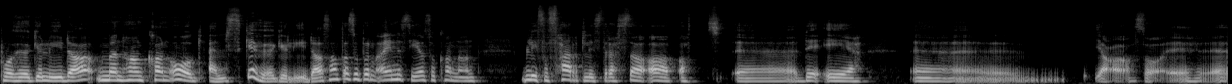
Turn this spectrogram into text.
på høye lyder, men han kan òg elske høye lyder. Altså på den ene sida så kan han bli forferdelig stressa av at eh, det er eh, ja, altså, eh,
